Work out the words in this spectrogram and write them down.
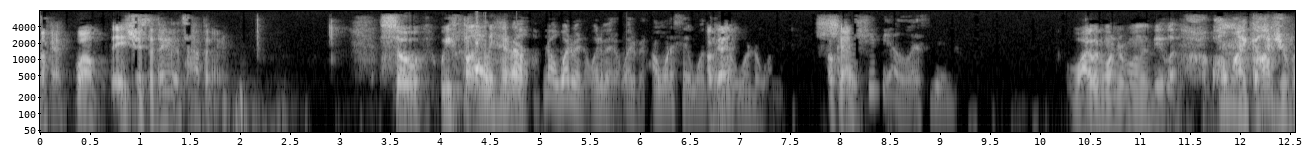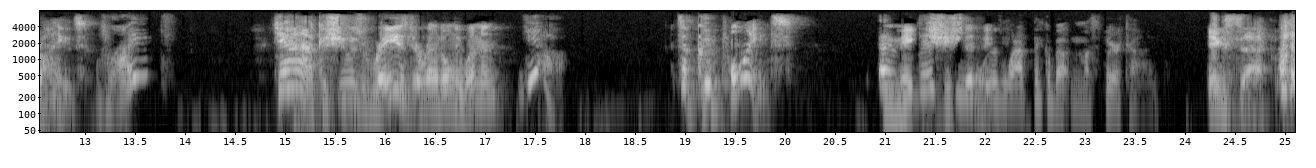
Okay, well, it's just a thing that's happening. So we finally Oh, had no, our no, wait a minute, wait a minute, wait a minute. I want to say one thing Okay. about Wonder Woman. Should Okay. she be a lesbian? why would Wonder Woman be like? Oh my God, you're right. Right? Yeah, because she was raised around only women. Yeah. That's a good point. And Maybe this she should be. is what I think about in my spare time. Exactly.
